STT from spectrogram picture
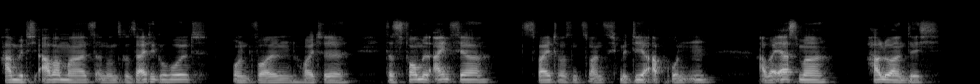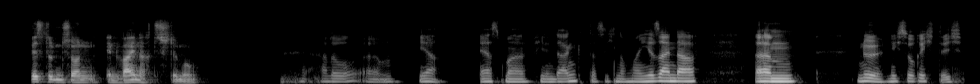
haben wir dich abermals an unsere Seite geholt und wollen heute das Formel 1-Jahr 2020 mit dir abrunden. Aber erstmal, hallo an dich. Bist du denn schon in Weihnachtsstimmung? Hallo, ähm, ja, erstmal vielen Dank, dass ich nochmal hier sein darf. Ähm, nö, nicht so richtig.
